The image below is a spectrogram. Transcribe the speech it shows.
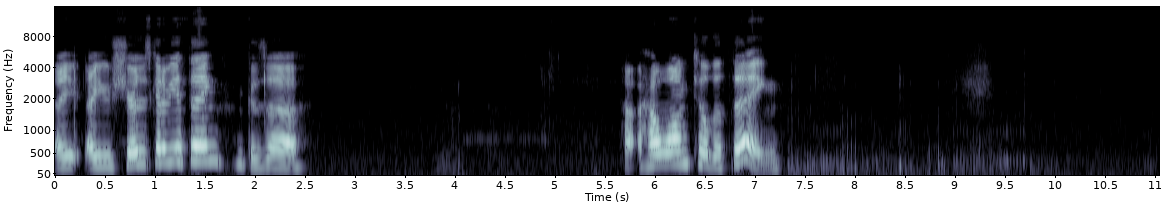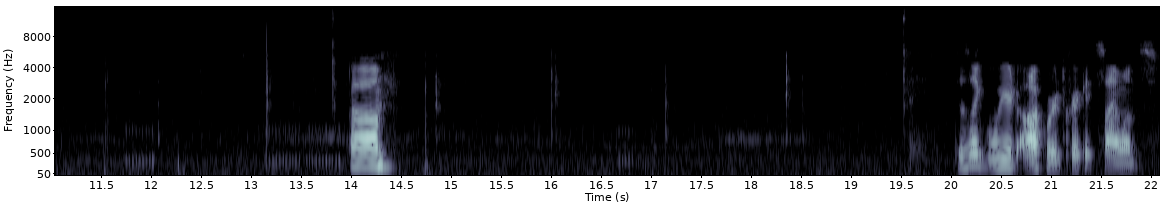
Are you, are you sure there's gonna be a thing? Because, uh... How, how long till the thing? Um... There's like weird, awkward cricket silence.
